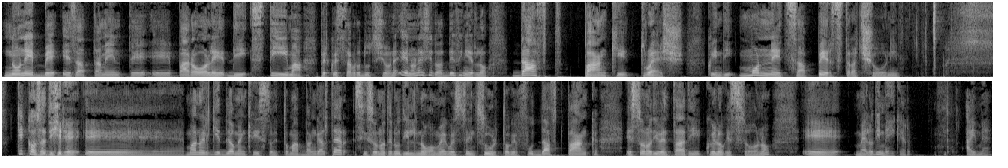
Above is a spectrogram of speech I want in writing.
non ebbe esattamente eh, parole di stima per questa produzione e non esito a definirlo daft punky trash, quindi monnezza per straccioni. Che cosa dire? Eh, Manuel Guide, Omen Cristo e Thomas Bangalter si sono tenuti il nome, questo insulto che fu Daft Punk e sono diventati quello che sono. E Melody Maker, ahimè,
